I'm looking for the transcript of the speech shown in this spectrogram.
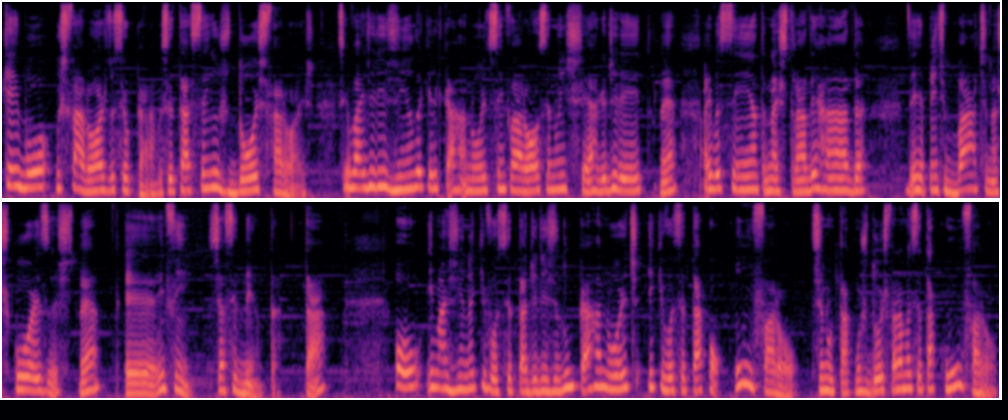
queimou os faróis do seu carro. Você está sem os dois faróis. Você vai dirigindo aquele carro à noite sem farol, você não enxerga direito, né? Aí você entra na estrada errada, de repente bate nas coisas, né? É, enfim, se acidenta, tá? Ou imagina que você está dirigindo um carro à noite e que você está com um farol. Você não está com os dois faróis, mas você está com um farol.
